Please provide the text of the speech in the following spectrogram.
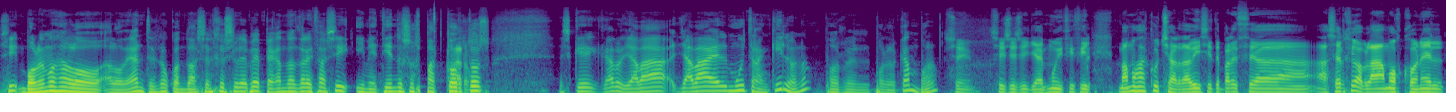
Sí, volvemos a lo, a lo de antes, ¿no? Cuando a Sergio se le ve pegando al drive así y metiendo esos Claro. cortos, es que, claro, ya va, ya va él muy tranquilo, ¿no? Por el, por el campo, ¿no? Sí, sí, sí, sí, ya es muy difícil. Vamos a escuchar, David, si te parece a, a Sergio. Hablábamos con él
